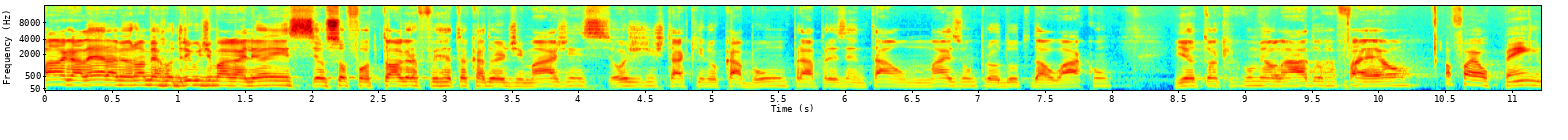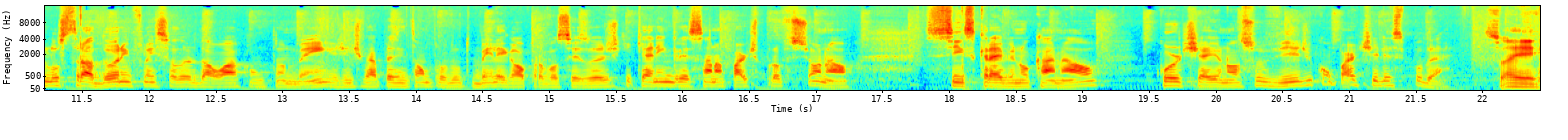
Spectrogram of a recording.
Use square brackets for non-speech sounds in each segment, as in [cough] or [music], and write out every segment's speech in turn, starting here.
Fala galera, meu nome é Rodrigo de Magalhães, eu sou fotógrafo e retocador de imagens. Hoje a gente está aqui no Cabum para apresentar um, mais um produto da Wacom e eu tô aqui com o meu lado, Rafael. Rafael Pen, ilustrador e influenciador da Wacom também. A gente vai apresentar um produto bem legal para vocês hoje que querem ingressar na parte profissional. Se inscreve no canal, curte aí o nosso vídeo e compartilha se puder. Isso aí.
